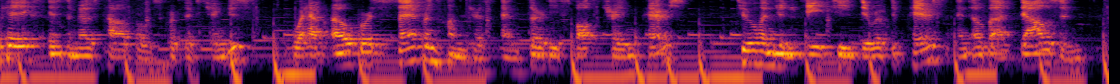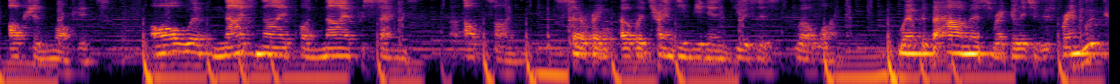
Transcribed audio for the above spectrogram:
OKX is the most powerful crypto exchanges. We have over 730 spot trading pairs, 280 derivative pairs, and over a thousand option markets, all with 99.9% uptime, serving over 20 million users worldwide. We have the Bahamas regulatory framework,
